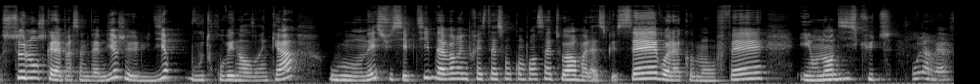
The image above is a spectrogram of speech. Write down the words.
selon ce que la personne va me dire, je vais lui dire, vous vous trouvez dans un cas où on est susceptible d'avoir une prestation compensatoire. Voilà ce que c'est, voilà comment on fait, et on en discute. Ou l'inverse.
